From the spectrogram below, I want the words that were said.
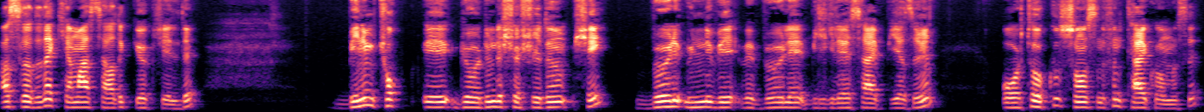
Asıl adı da Kemal Sadık Gökçeli'dir. Benim çok e, gördüğümde şaşırdığım şey böyle ünlü bir ve böyle bilgilere sahip bir yazarın ortaokul son sınıfın terk olması.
